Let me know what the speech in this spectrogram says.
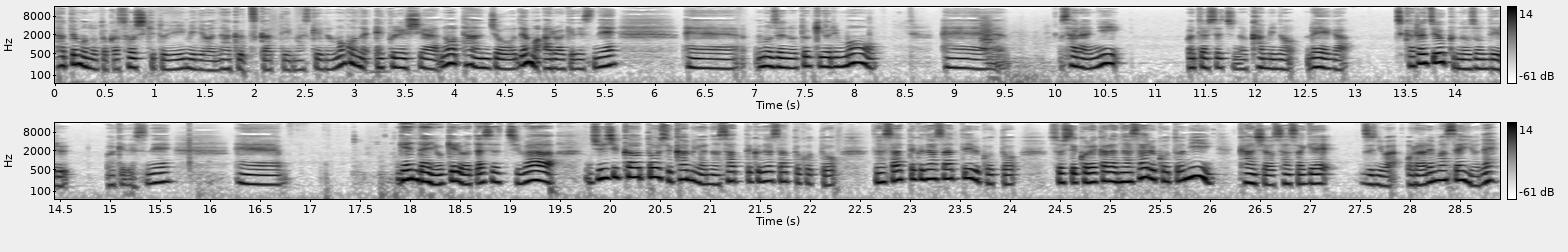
建物とか組織という意味ではなく使っていますけれどもこのエクレシアの誕生でもあるわけですね。えー、モゼの時よりも、えー、さらに私たちの神の霊が力強く望んでいるわけですね。えー現代における私たちは十字架を通して神がなさってくださったことなさってくださっていることそしてこれからなさることに感謝を捧げずにはおられませんよね。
